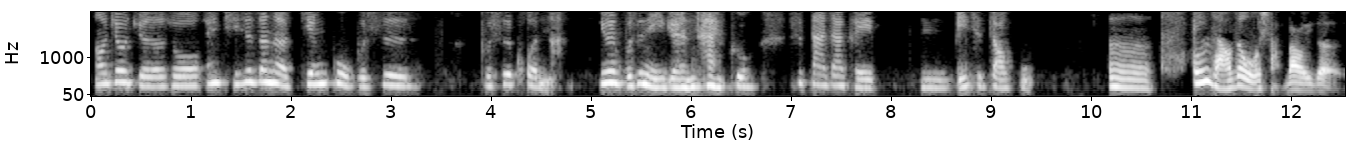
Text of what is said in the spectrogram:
然后就觉得说，哎，其实真的兼顾不是不是困难，因为不是你一个人在顾，是大家可以嗯彼此照顾。嗯，哎，你讲到这，我想到一个，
